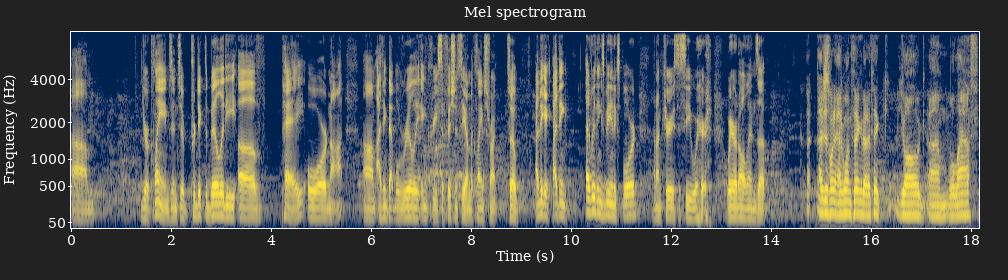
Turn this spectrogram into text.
um, your claims into predictability of pay or not. Um, I think that will really increase efficiency on the claims front. So I think I think everything's being explored, and I'm curious to see where where it all ends up. I just want to add one thing that I think you all um, will laugh.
